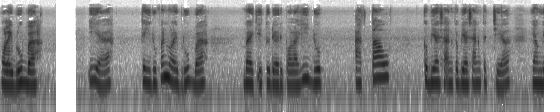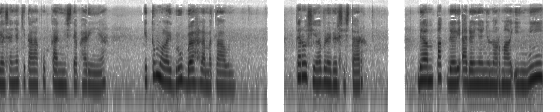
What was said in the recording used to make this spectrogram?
mulai berubah. Iya, kehidupan mulai berubah, baik itu dari pola hidup atau kebiasaan-kebiasaan kecil yang biasanya kita lakukan di setiap harinya, itu mulai berubah lambat laun. Terus ya, brother sister, dampak dari adanya new normal ini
